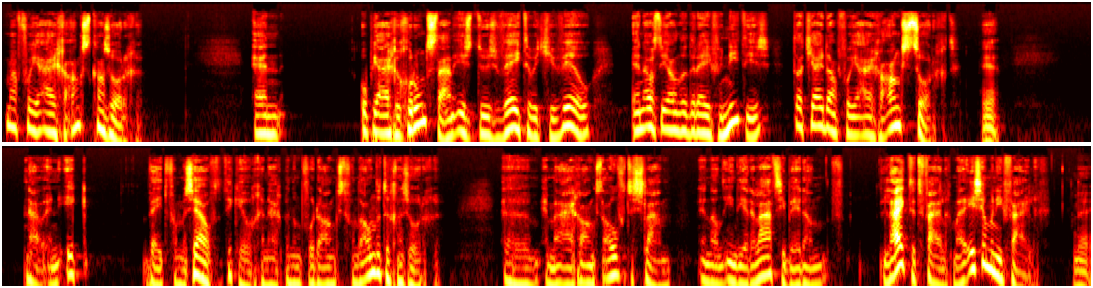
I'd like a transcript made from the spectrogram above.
maar voor je eigen angst kan zorgen. En op je eigen grond staan is dus weten wat je wil. En als die ander er even niet is, dat jij dan voor je eigen angst zorgt. Ja. Nou, en ik weet van mezelf dat ik heel geneigd ben om voor de angst van de ander te gaan zorgen. Ehm, en mijn eigen angst over te slaan. En dan in die relatie ben je dan, lijkt het veilig, maar het is helemaal niet veilig. Nee.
